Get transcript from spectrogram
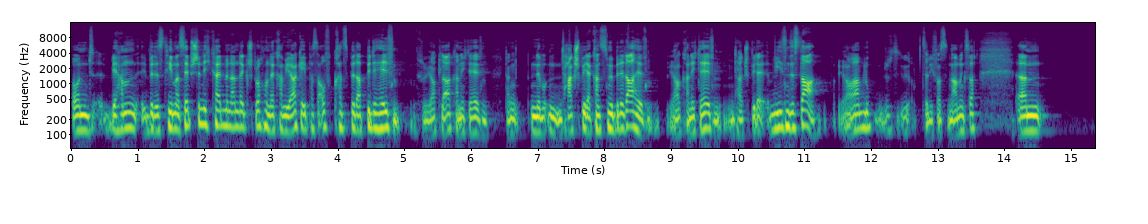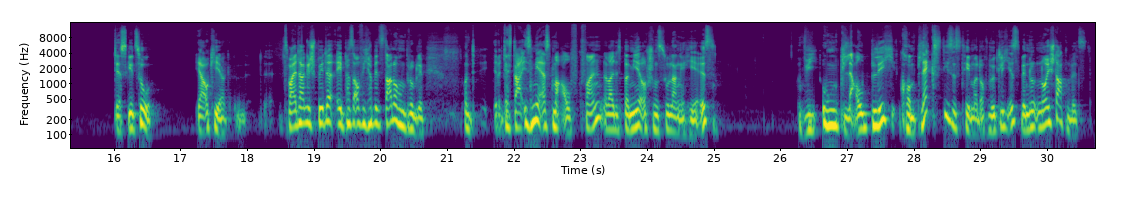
Und wir haben über das Thema Selbstständigkeit miteinander gesprochen und da kam, Jörg, ey, pass auf, kannst du mir da bitte helfen? So, ja, klar, kann ich dir helfen. Dann einen Tag später, kannst du mir bitte da helfen? Ja, kann ich dir helfen. Einen Tag später, wie ist denn das da? Ja, jetzt hätte ich fast den Namen gesagt. Ähm, das geht so. Ja, okay, ja. zwei Tage später, ey, pass auf, ich habe jetzt da noch ein Problem. Und das, da ist mir erstmal aufgefallen, weil das bei mir auch schon so lange her ist wie unglaublich komplex dieses Thema doch wirklich ist, wenn du neu starten willst.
